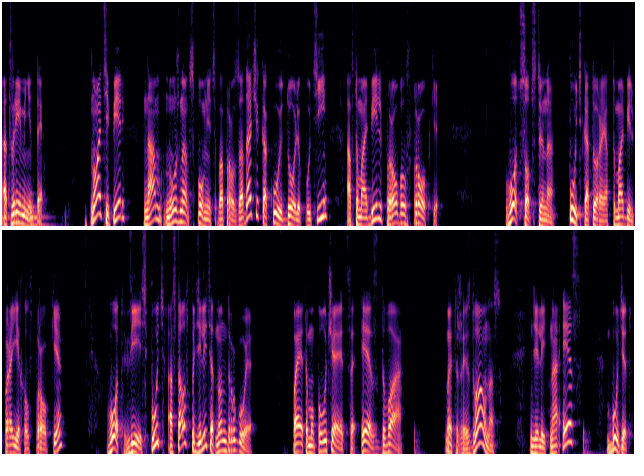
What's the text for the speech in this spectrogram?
от времени Т. Ну а теперь нам нужно вспомнить вопрос задачи, какую долю пути автомобиль пробыл в пробке. Вот, собственно, путь, который автомобиль проехал в пробке. Вот весь путь, осталось поделить одно на другое. Поэтому получается S2, ну это же S2 у нас, делить на S будет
